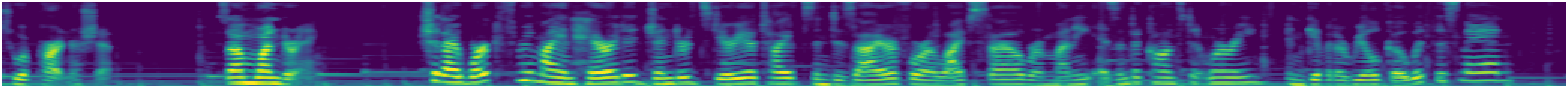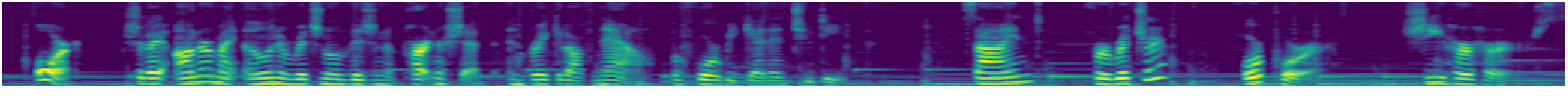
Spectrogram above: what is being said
to a partnership. So I'm wondering should I work through my inherited gendered stereotypes and desire for a lifestyle where money isn't a constant worry and give it a real go with this man? Or should I honor my own original vision of partnership and break it off now before we get in too deep? Signed, for richer or poorer? She, her, hers.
